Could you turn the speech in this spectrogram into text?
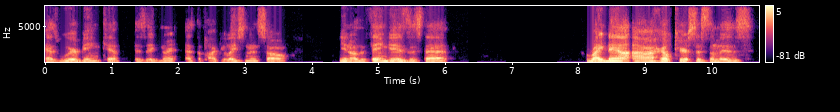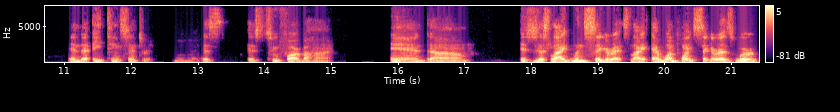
as we're being kept as ignorant as the population. And so, you know, the thing is is that right now our healthcare system is in the 18th century. Mm-hmm. It's it's too far behind. And um, it's just like when cigarettes, like at one point, cigarettes were,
